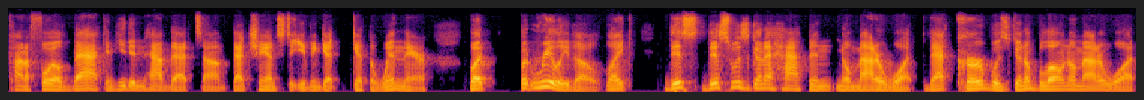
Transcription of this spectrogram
kind of foiled back and he didn't have that um, that chance to even get get the win there. But but really though like this this was going to happen no matter what. That curb was going to blow no matter what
